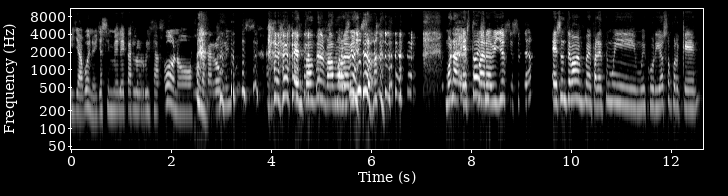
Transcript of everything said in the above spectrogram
Y ya, bueno, y ya si me lee Carlos Ruiz Zafón o J.K. Rowling, pues... Entonces vamos. Maravilloso. bueno, esto es... Maravilloso, eso ya. Es un tema me parece muy, muy curioso porque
